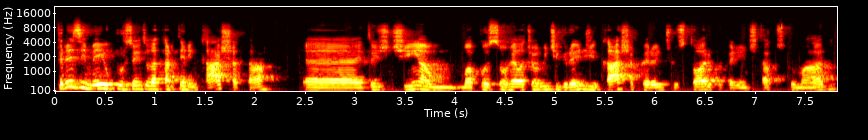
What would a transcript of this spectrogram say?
13,5% da carteira em caixa, tá? É, então a gente tinha uma posição relativamente grande em caixa perante o histórico que a gente está acostumado.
